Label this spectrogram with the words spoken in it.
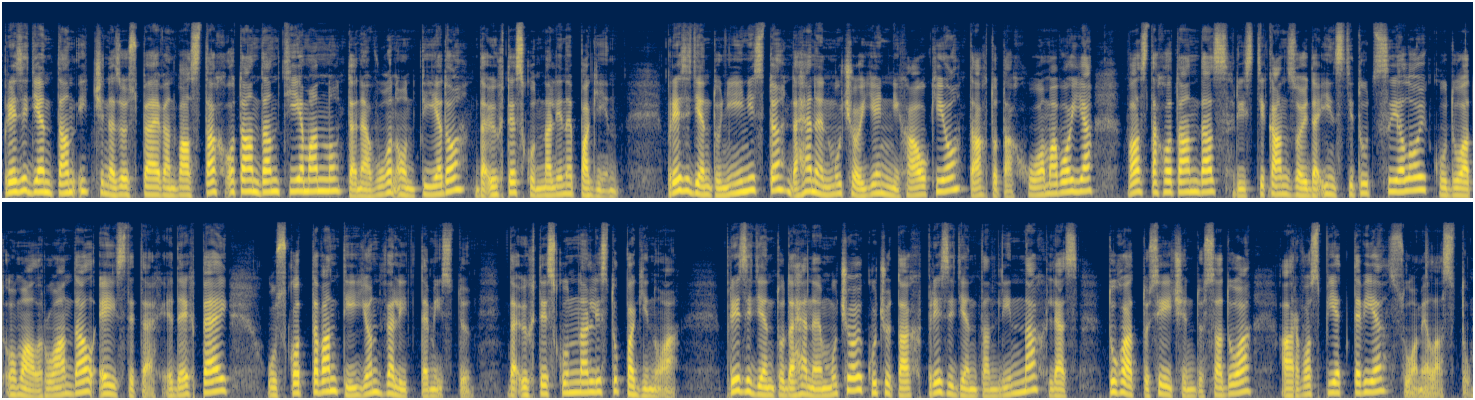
Presidentan itsenäisyyspäivän otandan tiemannu tänä vuonna on tiedo ja yhteiskunnallinen pagin. Presidentu Niinistö ja hänen mucho Jenni Haukio tahtota huomavoja vastahotandas ristikansoida instituutioloi kuduat omal Ruandal eistetä edespäin uskottavan tiion välittämisty ja yhteiskunnallistu paginua – Presidentuda hänen muchoi kutsutah presidentan linnah läs 1700 arvospiettäviä suomelastu.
